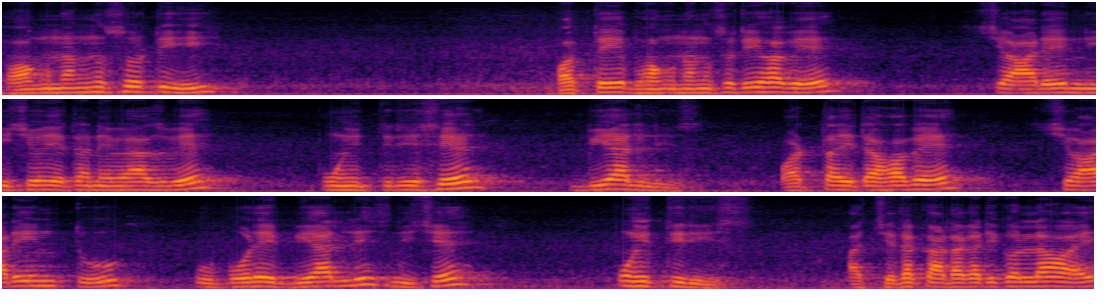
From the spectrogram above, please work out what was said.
ভগ্নাংশটি অতএব ভগ্নাংশটি হবে চারের নিচে এটা নেমে আসবে পঁয়ত্রিশের বিয়াল্লিশ। অর্থাৎ এটা হবে চার ইন্টু উপরে বিয়াল্লিশ, নিচে পঁয়ত্রিশ। আর যেটা কাটাকাটি করলে হয়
